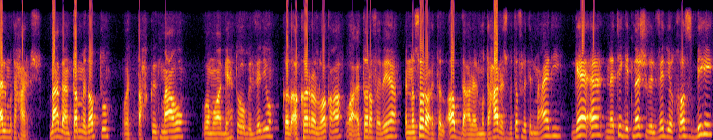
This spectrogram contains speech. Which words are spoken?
المتحرش. بعد أن تم ضبطه والتحقيق معه ومواجهته بالفيديو قد أقر الواقعة واعترف بها أن سرعة القبض على المتحرش بطفلة المعادي جاء نتيجة نشر الفيديو الخاص به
